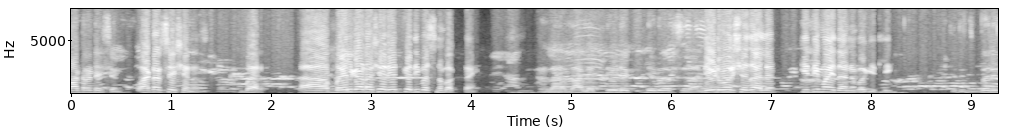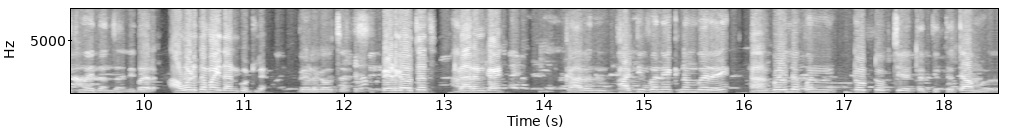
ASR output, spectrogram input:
वॉटर स्टेशन वॉटर स्टेशन बर. अं, बैलगाडा शर्यत कधीपासून बघताय? मला झालं दीड दीड वर्ष झाले. दीड वर्ष झालं. किती मैदानं बघितली? बरेच मैदान झाले बर आवडतं मैदान कुठलं? पेडगावचं पेडगावच कारण काय? कारण फाटी पण एक नंबर आहे आणि बैल पण टोप टोपचे येतात तिथं त्यामुळं.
